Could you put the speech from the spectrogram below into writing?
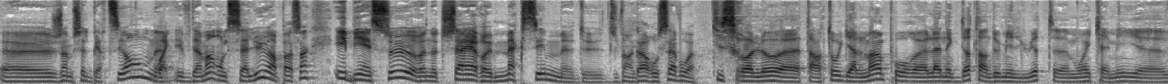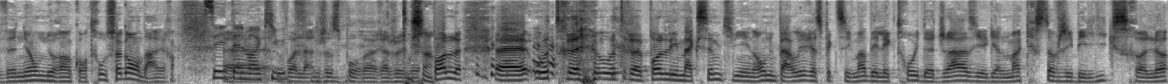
euh, Jean-Michel Berthiaume, Ouais. évidemment, on le salue en passant, et bien sûr, notre cher Maxime de- du Vanguard au Savoie. qui sera là euh, tantôt également pour euh, l'anecdote en 2008. euh, moi et Camille euh, venions nous rencontrer au secondaire. C'est Euh, tellement cute. Voilà, juste pour euh, rajeunir Touchant. Paul. Euh, outre, outre Paul et Maxime qui viendront nous parler respectivement d'électro et de jazz, il y a également Christophe Gébelli qui sera là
